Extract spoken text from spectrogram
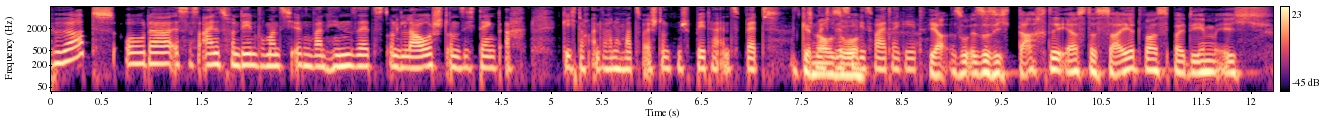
hört? Oder ist es eines von denen, wo man sich irgendwann hinsetzt und lauscht und sich denkt, ach, gehe ich doch einfach nochmal zwei Stunden später ins Bett. Genau ich möchte so. wissen, wie es weitergeht. Ja, so ist es. Ich dachte erst, das sei etwas, bei dem ich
